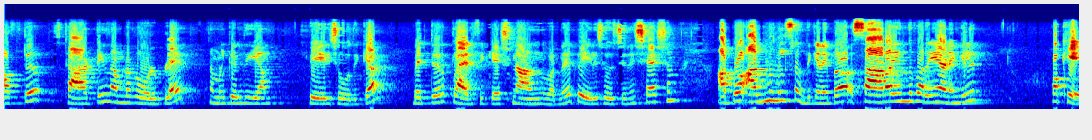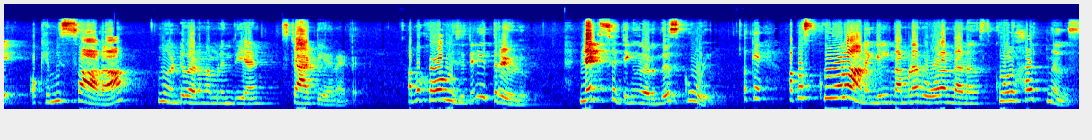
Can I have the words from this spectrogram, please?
ആഫ്റ്റർ സ്റ്റാർട്ടിങ് നമ്മുടെ റോൾ പ്ലേ നമ്മൾക്ക് എന്ത് ചെയ്യാം? പേര് ചോദിക്കാം. ബെറ്റർ ക്ലാരിഫിക്കേഷൻ ആണെന്ന് പറഞ്ഞ് പേര് ചോദിച്ചതിന് ശേഷം അപ്പോൾ അത് നിങ്ങൾ ശ്രദ്ധിക്കണം. ഇപ്പോൾ സാറ എന്ന് പറയുകയാണെങ്കിൽ ഓക്കെ ഓക്കെ മിസ് സാറ എന്ന് പറഞ്ഞിട്ട് വേണം നമ്മൾ എന്ത് ചെയ്യാൻ? സ്റ്റാർട്ട് ചെയ്യാനായിട്ട്. അപ്പോൾ ഹോം വിസിറ്റ് ഇത്രയേ ഉള്ളൂ. നെക്സ്റ്റ് സെറ്റിംഗ് എന്ന് പറയുന്നത് സ്കൂൾ ഓക്കെ അപ്പോൾ സ്കൂളാണെങ്കിൽ നമ്മുടെ റോൾ എന്താണ്? സ്കൂൾ ഹെൽത്ത് നേഴ്സ്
